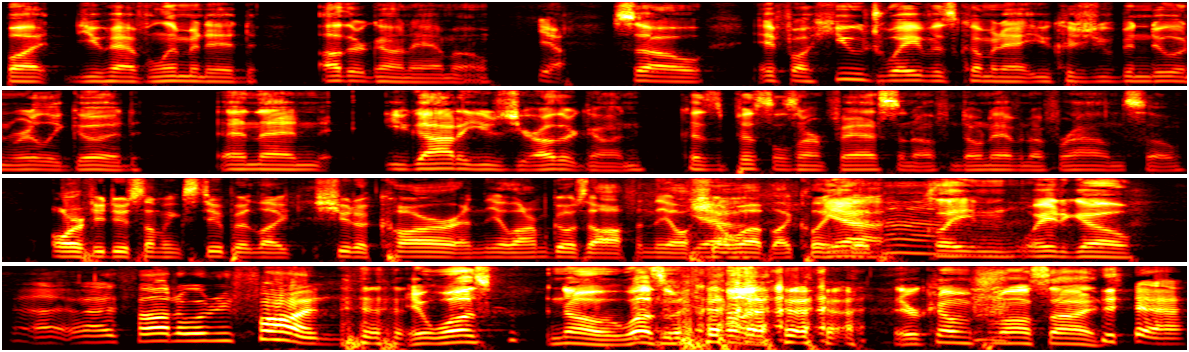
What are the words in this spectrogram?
but you have limited other gun ammo. Yeah. So if a huge wave is coming at you because you've been doing really good, and then you got to use your other gun because the pistols aren't fast enough and don't have enough rounds. So Or if you do something stupid like shoot a car and the alarm goes off and they all show up like Clayton did. yeah, Clayton, way to go! I, I thought it would be fun. It was no, it wasn't fun. they were coming from all sides. yeah,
